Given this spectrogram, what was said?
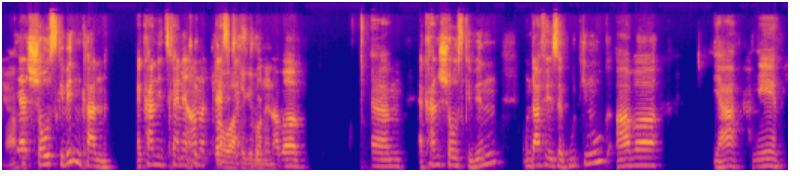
Ja. der Shows gewinnen kann. Er kann jetzt keine Arnold Classics gewinnen, aber ähm, er kann Shows gewinnen und dafür ist er gut genug. Aber ja, nee,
